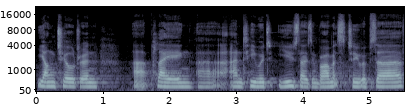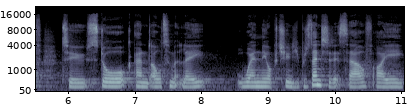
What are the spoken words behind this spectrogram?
young children uh, playing, uh, and he would use those environments to observe, to stalk, and ultimately, when the opportunity presented itself, i.e.,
